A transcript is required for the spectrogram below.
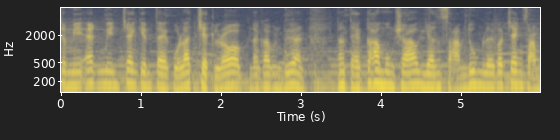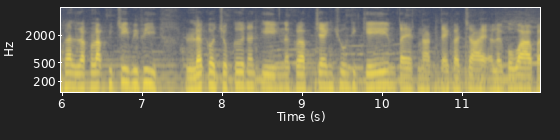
จะมีแอดมินแจ้งเกมแตกหัวละ7รอบนะครับเพื่อนๆตั้งแต่9โมงเช้ายัน3ดุ่มเลยก็แจ้ง 3 ขั้นหลักๆพี่จี้พี่พี่ๆและก็โจ๊กเกอร์นั่นเองนะครับแจ้งช่วงที่เกมแตกหนักแตกกระจายอะไรก็ว่าไป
